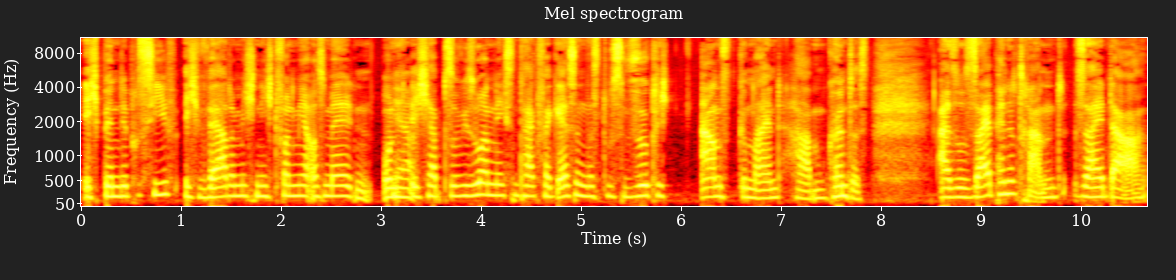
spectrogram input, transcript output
ich bin depressiv, ich werde mich nicht von mir aus melden. Und ja. ich habe sowieso am nächsten Tag vergessen, dass du es wirklich ernst gemeint haben könntest. Also sei penetrant, sei da,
